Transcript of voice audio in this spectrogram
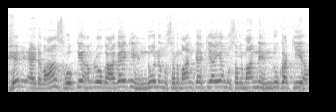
फिर एडवांस होके हम लोग आ गए कि हिंदू ने मुसलमान का किया या मुसलमान ने हिंदू का किया।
